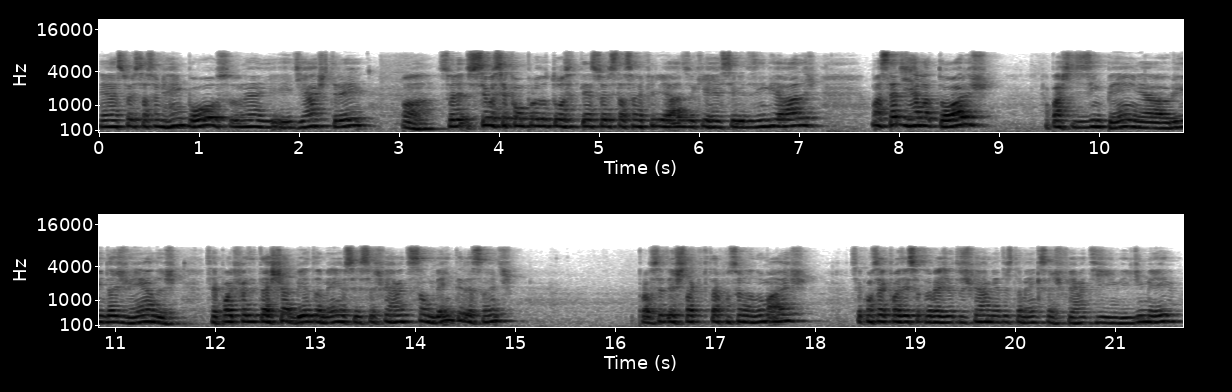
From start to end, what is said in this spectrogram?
É a solicitação de reembolso né, e de rastreio. Ó, se você for um produtor, você tem a solicitação de afiliados aqui recebidas e enviadas. Uma série de relatórios, a parte de desempenho, né, a origem das vendas. Você pode fazer teste AB também, ou seja, essas ferramentas são bem interessantes para você testar o que está funcionando mais. Você consegue fazer isso através de outras ferramentas também, que são as ferramentas de envio de e-mail,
